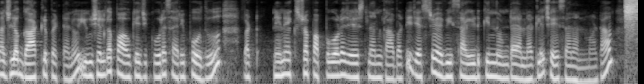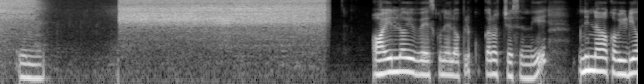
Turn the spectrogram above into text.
మధ్యలో ఘాట్లు పెట్టాను. యూజువల్గా పావు కేజీ కూర సరిపోదు. బట్ నేను ఎక్స్ట్రా పప్పు కూడా చేస్తున్నాను కాబట్టి జస్ట్ అవి సైడ్ కింద ఉంటాయి అన్నట్లే చేశాను అనమాట um, ఆయిల్లో ఇవి వేసుకునే లోపల కుక్కర్ వచ్చేసింది. నిన్న ఒక వీడియో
